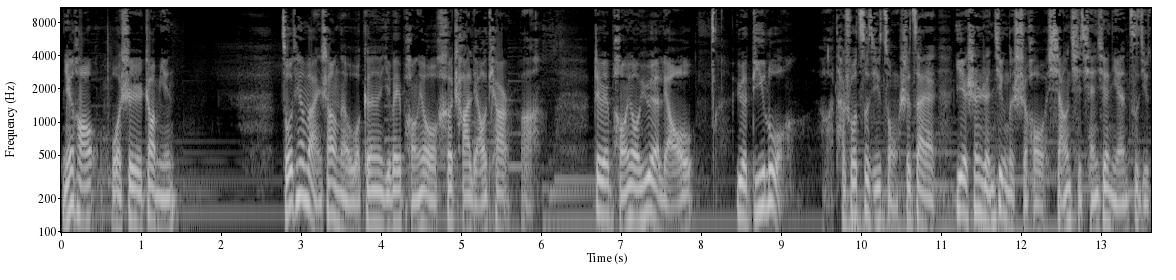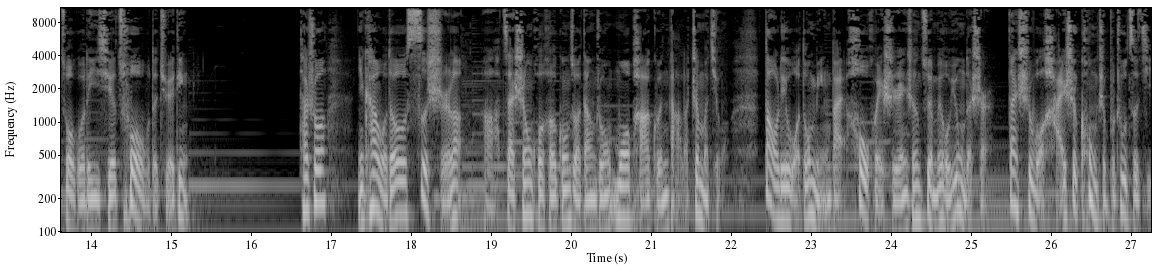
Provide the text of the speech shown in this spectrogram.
您好，我是赵民。昨天晚上呢，我跟一位朋友喝茶聊天啊，这位朋友越聊越低落啊，他说自己总是在夜深人静的时候想起前些年自己做过的一些错误的决定。他说：“你看，我都四十了啊，在生活和工作当中摸爬滚打了这么久，道理我都明白，后悔是人生最没有用的事，但是我还是控制不住自己。”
